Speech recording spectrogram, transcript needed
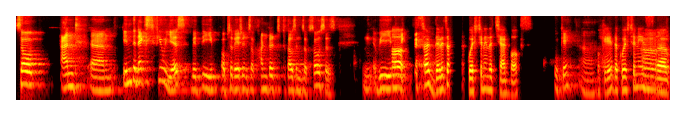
So and um, in the next few years, with the observations of hundreds to thousands of sources, mm, we. Uh, sir, there is a question in the chat box. Okay. Uh, okay. The question is uh, uh,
